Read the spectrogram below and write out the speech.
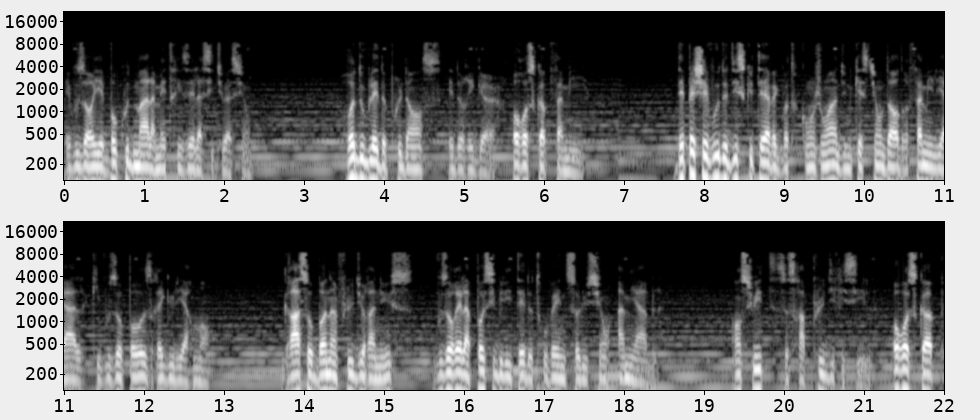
et vous auriez beaucoup de mal à maîtriser la situation. Redoublez de prudence et de rigueur. Horoscope famille. Dépêchez-vous de discuter avec votre conjoint d'une question d'ordre familial qui vous oppose régulièrement. Grâce au bon influx d'Uranus, vous aurez la possibilité de trouver une solution amiable. Ensuite, ce sera plus difficile. Horoscope,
